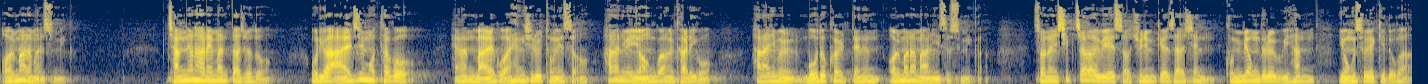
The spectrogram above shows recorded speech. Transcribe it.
얼마나 많습니까? 작년 한 해만 따져도 우리가 알지 못하고 행한 말과 행실을 통해서 하나님의 영광을 가리고 하나님을 모독할 때는 얼마나 많이 있었습니까? 저는 십자가 위에서 주님께서 하신 군병들을 위한 용서의 기도가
